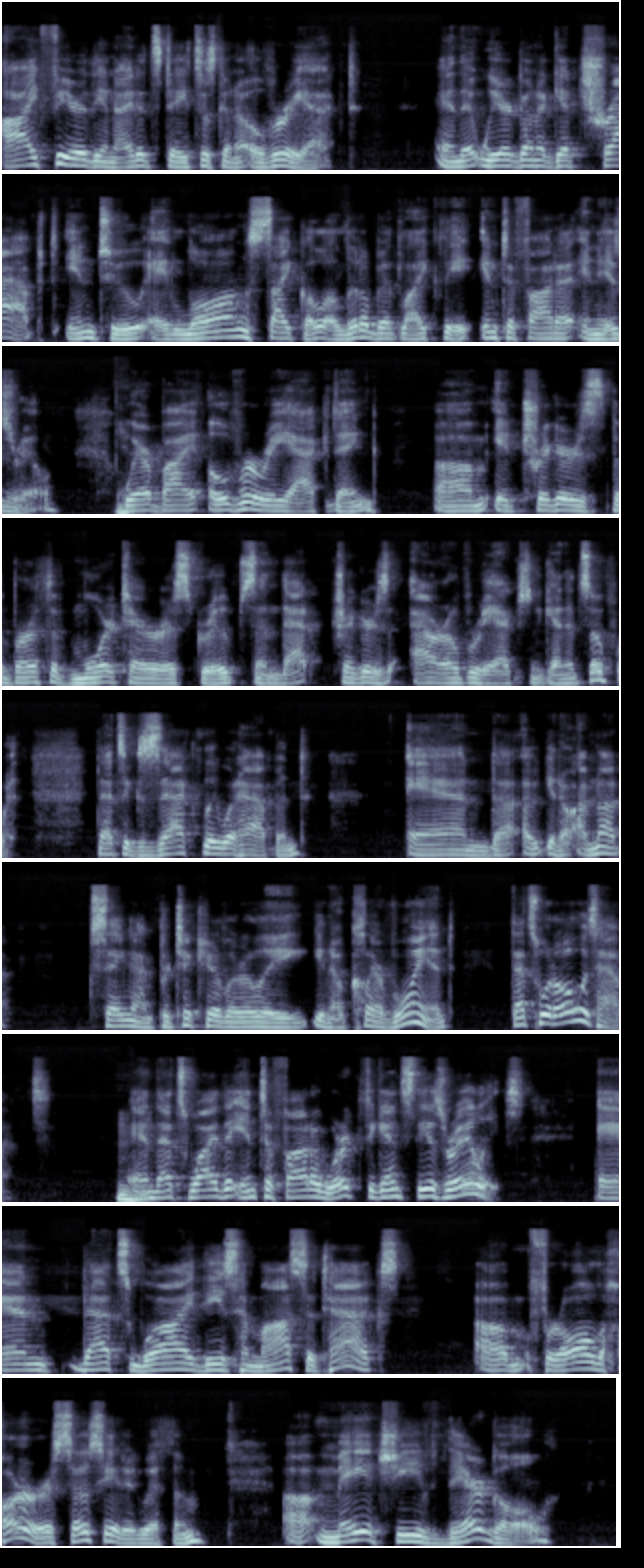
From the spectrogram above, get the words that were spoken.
I fear the United States is going to overreact and that we are going to get trapped into a long cycle, a little bit like the Intifada in Israel, yeah. whereby overreacting. Um, it triggers the birth of more terrorist groups, and that triggers our overreaction again, and so forth. That's exactly what happened and uh, you know, I'm not saying I'm particularly you know clairvoyant. That's what always happens, mm-hmm. and that's why the Intifada worked against the Israelis, and that's why these Hamas attacks, um, for all the horror associated with them, uh, may achieve their goal.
